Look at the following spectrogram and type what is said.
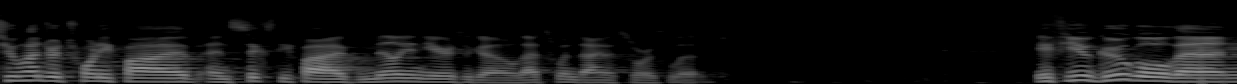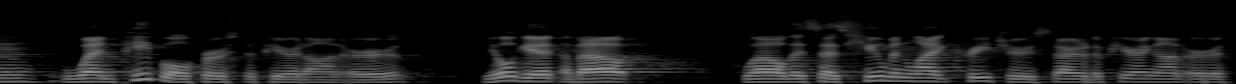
225 and 65 million years ago. That's when dinosaurs lived. If you Google then when people first appeared on Earth, you'll get about, well, it says human like creatures started appearing on Earth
